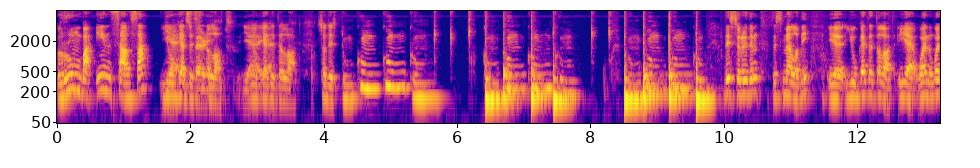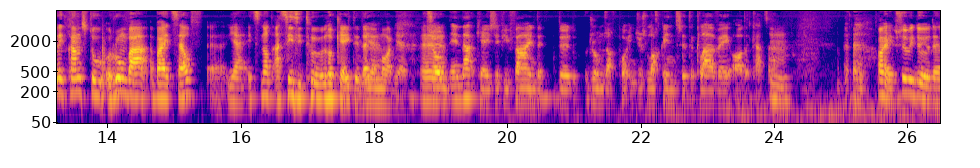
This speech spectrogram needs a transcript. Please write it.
rumba in salsa, you Yeah, get this very- a lot. yeah, you get it a lot. So this kum kum kum kum kum kum this rhythm, this melody, yeah, you get it a lot. Yeah, when when it comes to rumba by itself, uh, yeah, it's not as easy to locate it anymore. Yeah. Uh, so in that case, if you find that the drums off putting, just lock into the clave or the cata. Mm. okay, should we do the?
